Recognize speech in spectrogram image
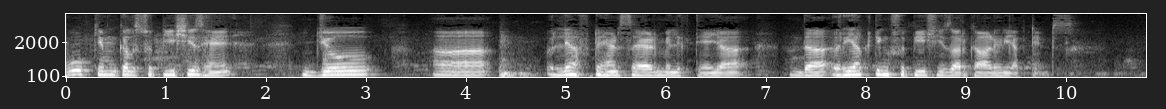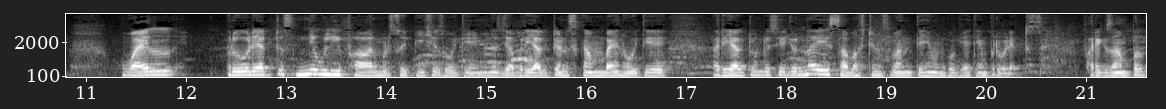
वो केमिकल स्पीशीज़ हैं जो लेफ़्ट हैंड साइड में लिखते हैं या the reacting species are called reactants while products newly formed species होती हैं मीन्स जब रिएक्टेंट्स कंबाइन होते हैं रिएक्टेंट से जो नए सबस्टेंस बनते हैं, उनको कहते हैं products for example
